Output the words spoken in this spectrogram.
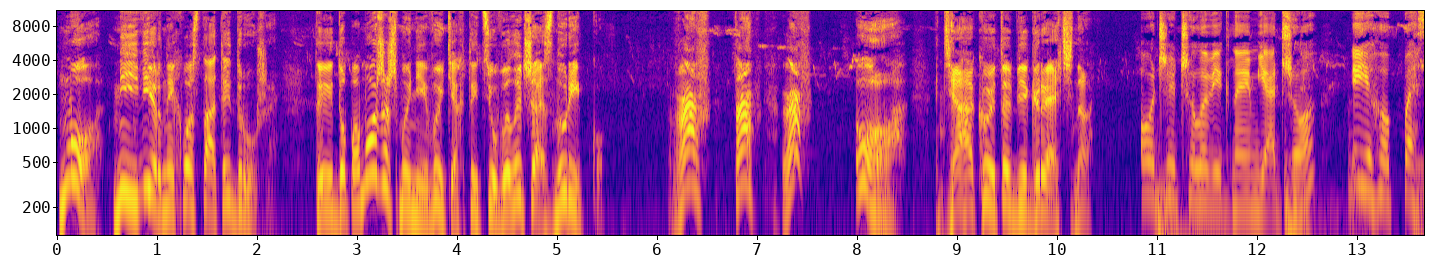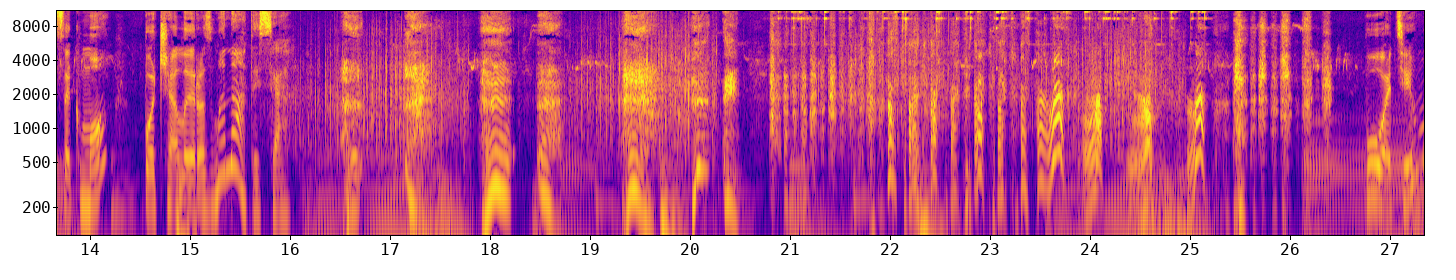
Мо, мій вірний хвостатий друже. Ти допоможеш мені витягти цю величезну рібку? Раф, так, раф. О, дякую тобі, гречно. Отже, чоловік на ім'я Джо і його песик Мо почали розминатися. Потім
